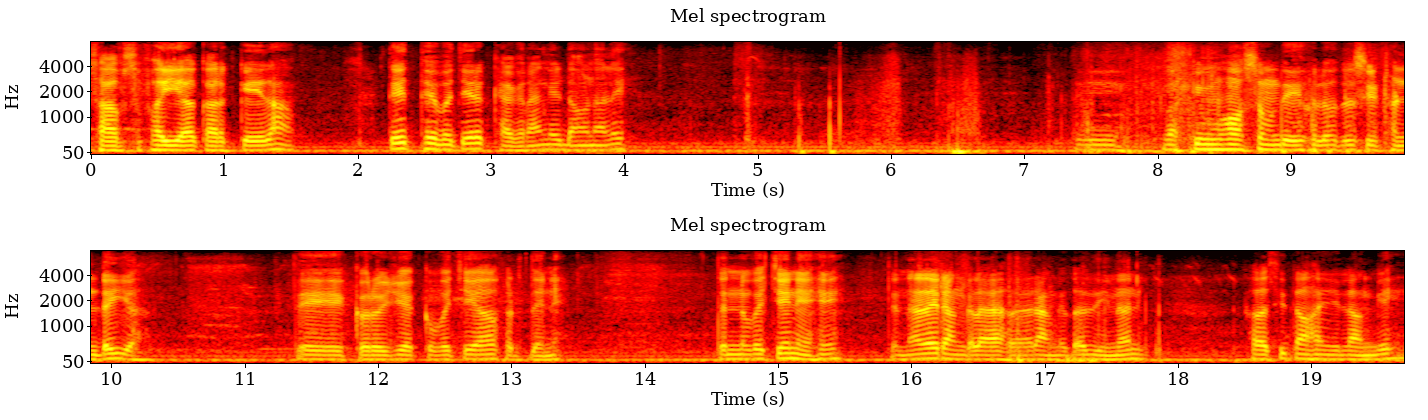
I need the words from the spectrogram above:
ਸਾਫ਼ ਸਫ਼ਾਈ ਆ ਕਰਕੇ ਇਹਦਾ। ਤੇ ਇੱਥੇ ਬੱਚੇ ਰੱਖਿਆ ਕਰਾਂਗੇ ਡਾਊਨ ਵਾਲੇ। ਤੇ ਬਾਕੀ ਮੌਸਮ ਦੇਖ ਲਓ, ਤੁਸੀਂ ਠੰਡਾ ਹੀ ਆ। ਤੇ ਕਰੋ ਜੀ, ਇੱਕ ਬੱਚੇ ਆ ਫਿਰਦੇ ਨੇ। ਤਿੰਨ ਬੱਚੇ ਨੇ ਇਹ ਤਿੰਨਾਂ ਦਾ ਰੰਗ ਲਾਇਆ ਹੋਇਆ, ਰੰਗ ਤਾਂ ਦੀਨਾ ਨਹੀਂ ਖਾਸੀ ਤਾਂ ਹਜੇ ਲਾਂਗੇ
